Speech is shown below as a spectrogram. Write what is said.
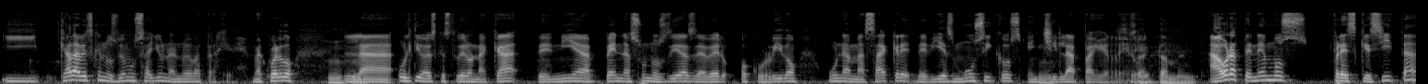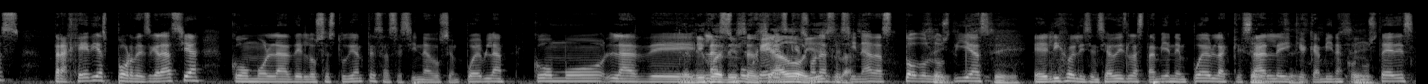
Y cada vez que nos vemos hay una nueva tragedia. Me acuerdo la última vez que estuvieron acá tenía apenas unos días de haber ocurrido una masacre de 10 músicos en Chilapa, Guerrero. Exactamente. Ahora tenemos fresquecitas tragedias, por desgracia, como la de los estudiantes asesinados en Puebla, como la de las mujeres que son asesinadas todos los días, el hijo del licenciado Islas también en Puebla, que sale y que camina con ustedes.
